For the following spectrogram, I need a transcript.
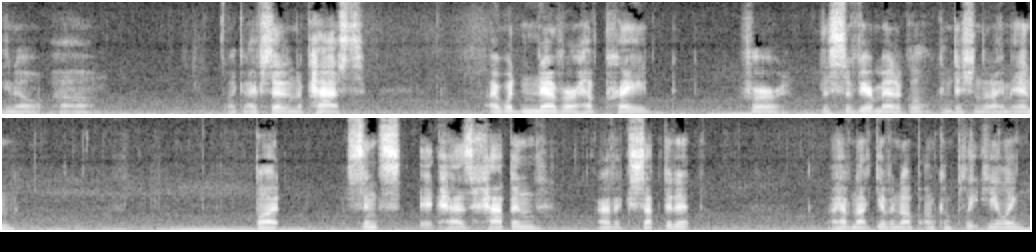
You know, um, like I've said in the past, I would never have prayed for the severe medical condition that I'm in. But since it has happened, I've accepted it. I have not given up on complete healing.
